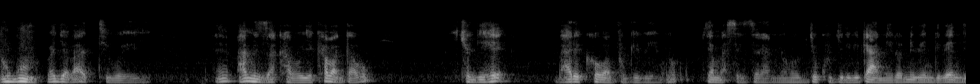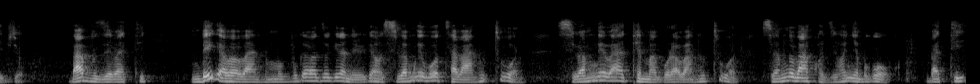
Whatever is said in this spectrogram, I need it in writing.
ruguru bajya batiwe bamize akabuye k'abagabo. Icyo gihe bari ko bavuga ibintu by'amasezerano byo kugira ibiganiro n'ibindi bene ibyo bavuze bati mbega aba bantu muvuga bazogirana ibiganiro? Si bamwe botsa abantu tubona? Si bamwe batemagura abantu tubona? Si bamwe bakoze ihonyabwoko bati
